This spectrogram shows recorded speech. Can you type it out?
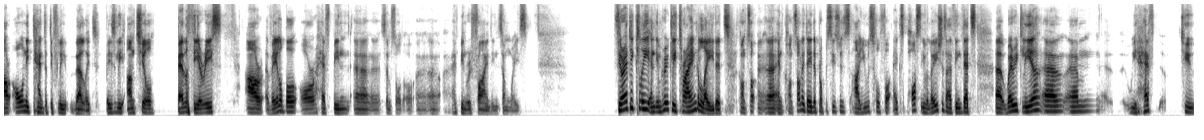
are only tentatively valid, basically until better theories are available or have been uh, some sort of uh, have been refined in some ways. Theoretically and empirically triangulated uh, and consolidated propositions are useful for ex post evaluations. I think that's uh, very clear. Uh, um, we have to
